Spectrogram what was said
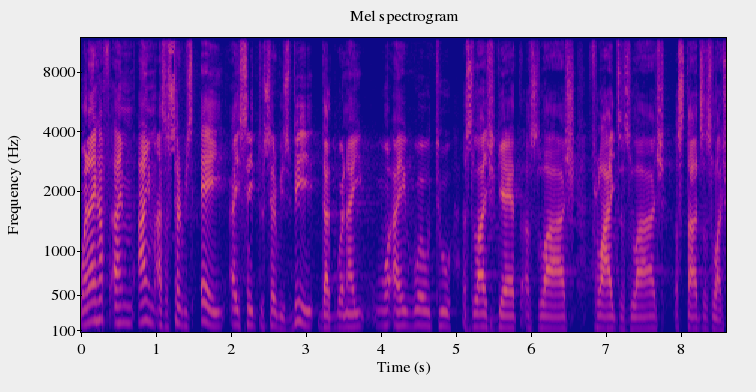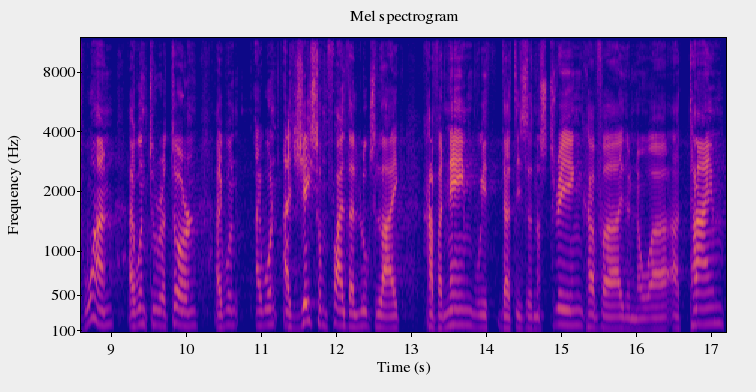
when I have, I'm, I'm as a service A, I say to service B that when I, I go to a slash get, a slash flights, a slash a stats, a slash one, I want to return, I want, I want a JSON file that looks like, have a name with, that is in a string, have a, I don't know, a, a time,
